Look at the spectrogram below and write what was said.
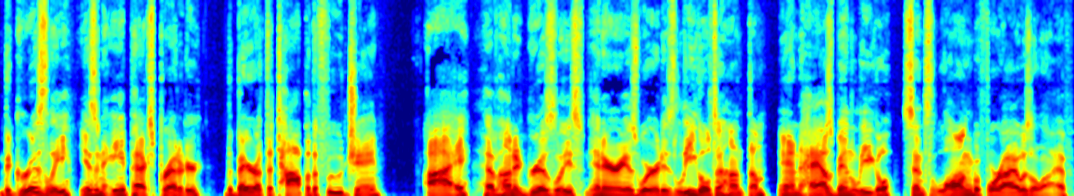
The grizzly is an apex predator, the bear at the top of the food chain. I have hunted grizzlies in areas where it is legal to hunt them and has been legal since long before I was alive,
